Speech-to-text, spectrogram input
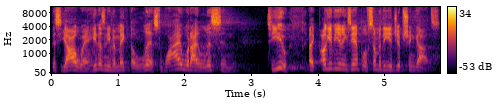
This Yahweh, he doesn't even make the list. Why would I listen to you? Like, I'll give you an example of some of the Egyptian gods.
